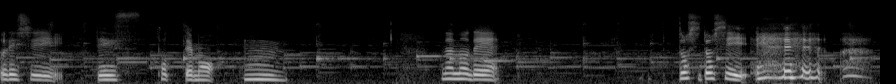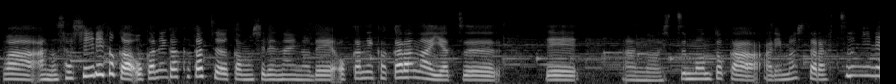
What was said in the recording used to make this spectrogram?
嬉しいですとっても。うん、なのでどしどし まああの差し入れとかお金がかかっちゃうかもしれないのでお金かからないやつであの質問とかありましたら普通にね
